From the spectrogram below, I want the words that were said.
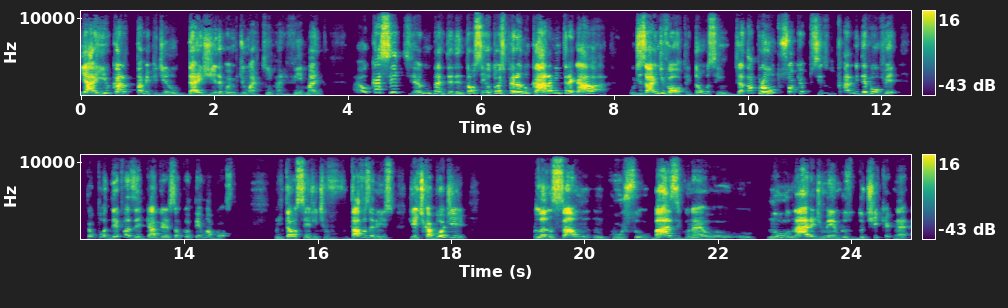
E aí o cara tá me pedindo 10 dias, depois me pediu uma quinta, mas vim, mas é o cacete, eu não tô entendendo. Então, assim, eu estou esperando o cara me entregar o design de volta. Então, assim, já está pronto, só que eu preciso do cara me devolver para eu poder fazer, porque a versão que eu tenho é uma bosta. Então, assim, a gente está fazendo isso. A gente acabou de lançar um, um curso básico, né, o, o, no, na área de membros do Ticker, né,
